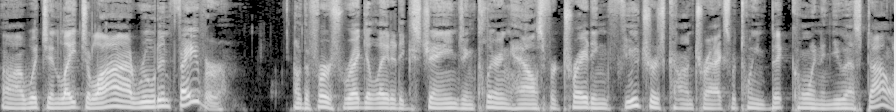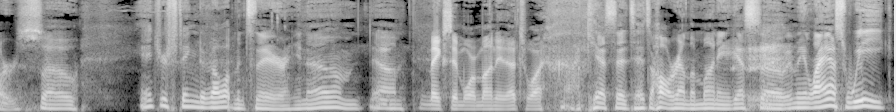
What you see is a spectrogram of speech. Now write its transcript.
uh, which in late July ruled in favor of the first regulated exchange and clearinghouse for trading futures contracts between Bitcoin and U.S. dollars. So interesting developments there, you know. Um, um, Makes it more money. That's why. I guess it's, it's all around the money. I guess so. I mean, last week,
